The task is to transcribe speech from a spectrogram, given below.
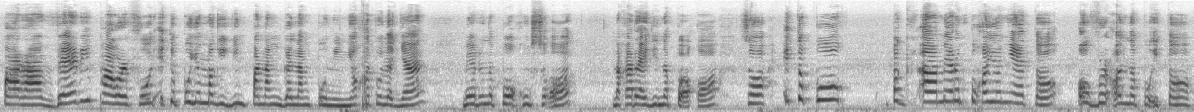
para very powerful. Ito po yung magiging pananggalang po ninyo. Katulad yan, meron na po akong suot. Naka-ready na po ako. So, ito po, pag ah, meron po kayo nito, overall na po ito.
